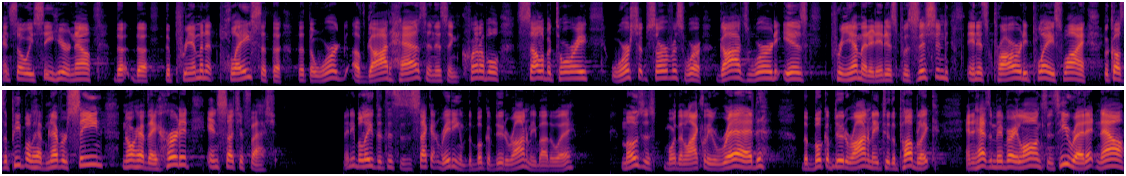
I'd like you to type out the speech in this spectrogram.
And so we see here now the, the, the preeminent place that the, that the Word of God has in this incredible celebratory worship service where God's Word is preeminent. It is positioned in its priority place. Why? Because the people have never seen nor have they heard it in such a fashion. Many believe that this is the second reading of the book of Deuteronomy, by the way. Moses more than likely read the book of Deuteronomy to the public and it hasn't been very long since he read it. Now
